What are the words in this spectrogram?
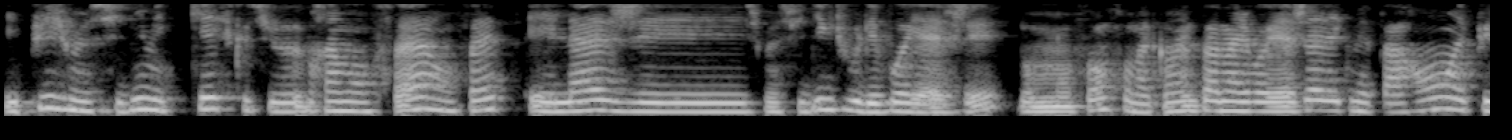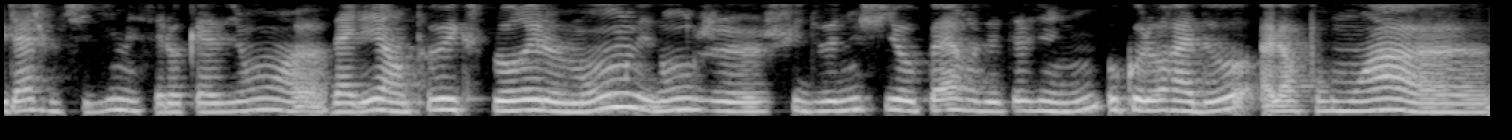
et puis je me suis dit, mais qu'est-ce que tu veux vraiment faire en fait? Et là, je me suis dit que je voulais voyager. Dans mon enfance, on a quand même pas mal voyagé avec mes parents. Et puis là, je me suis dit, mais c'est l'occasion euh, d'aller un peu explorer le monde. Et donc, je, je, suis devenue fille au père aux États-Unis, au Colorado. Alors pour moi, euh,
